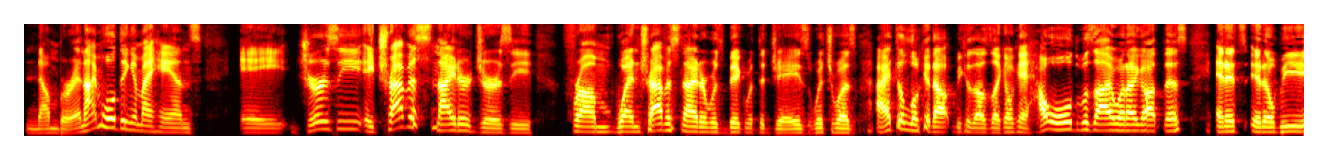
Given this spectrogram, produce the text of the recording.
number. And I'm holding in my hands a jersey, a Travis Snider jersey from when Travis Snider was big with the Jays, which was I had to look it up because I was like, okay, how old was I when I got this? And it's it'll be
